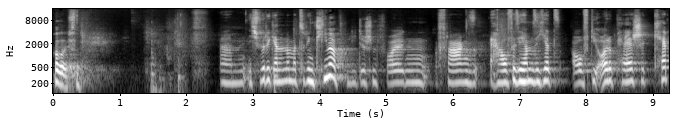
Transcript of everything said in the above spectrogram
Frau Wolfen. Ähm, ich würde gerne nochmal zu den klimapolitischen Folgen fragen. Herr Haufe, Sie haben sich jetzt auf die europäische CAP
